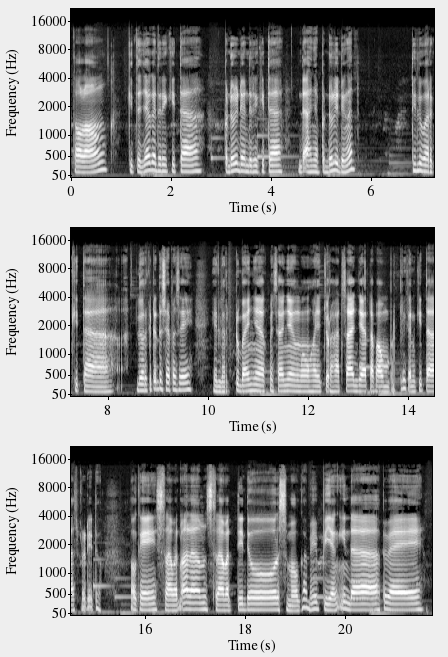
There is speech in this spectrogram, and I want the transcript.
tolong kita jaga diri kita, peduli dengan diri kita, tidak hanya peduli dengan di luar kita. Di luar kita itu siapa sih? Ya di luar itu banyak, misalnya yang mau hanya curhat saja tanpa memperdulikan kita seperti itu. Oke, selamat malam, selamat tidur, semoga mimpi yang indah. Bye bye.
